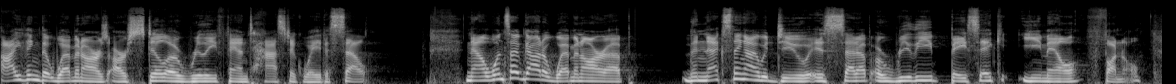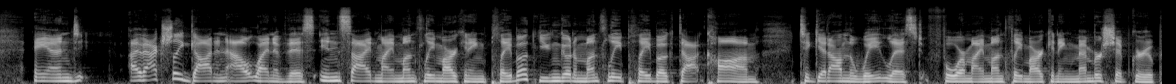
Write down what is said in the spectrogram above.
I think that webinars are still a really fantastic way to sell. Now, once I've got a webinar up, the next thing I would do is set up a really basic email funnel. And I've actually got an outline of this inside my monthly marketing playbook. You can go to monthlyplaybook.com to get on the wait list for my monthly marketing membership group.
